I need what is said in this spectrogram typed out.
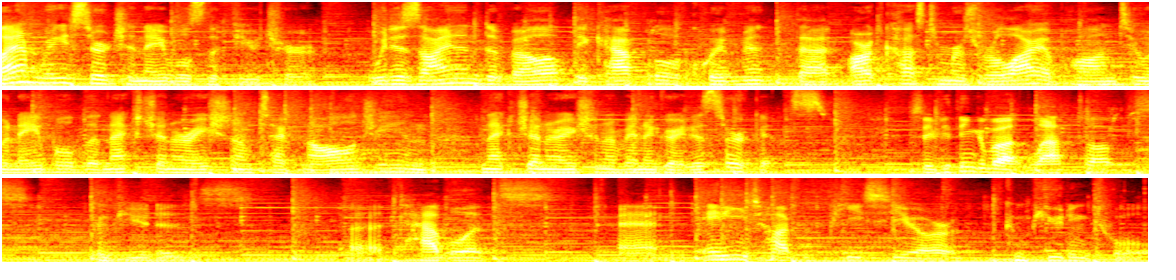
Lam Research enables the future. We design and develop the capital equipment that our customers rely upon to enable the next generation of technology and next generation of integrated circuits. So if you think about laptops, computers, uh, tablets, and any type of PC or computing tool,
